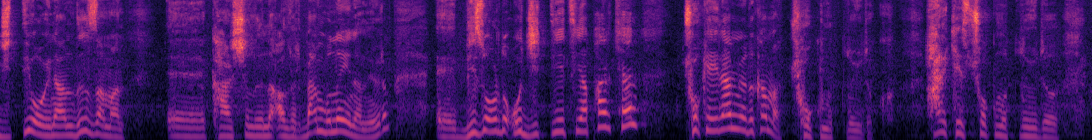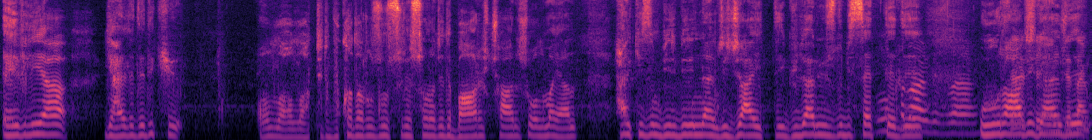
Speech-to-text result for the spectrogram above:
ciddi oynandığı zaman e, karşılığını alır. Ben buna inanıyorum. E, biz orada o ciddiyeti yaparken çok eğlenmiyorduk ama çok mutluyduk. Herkes çok mutluydu. Evliya geldi dedi ki Allah Allah dedi bu kadar uzun süre sonra dedi bağırış çağrış olmayan herkesin birbirinden rica ettiği güler yüzlü bir set Ne dedi. kadar güzel. Uğur Her abi şeyi geldi. önceden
